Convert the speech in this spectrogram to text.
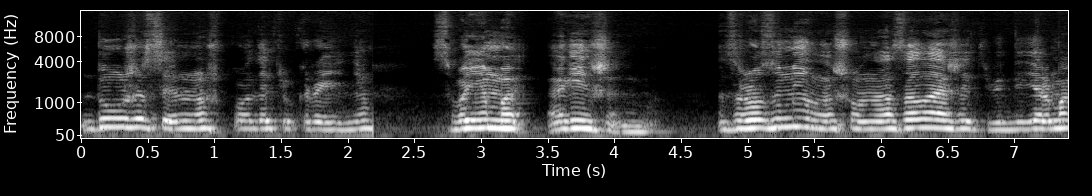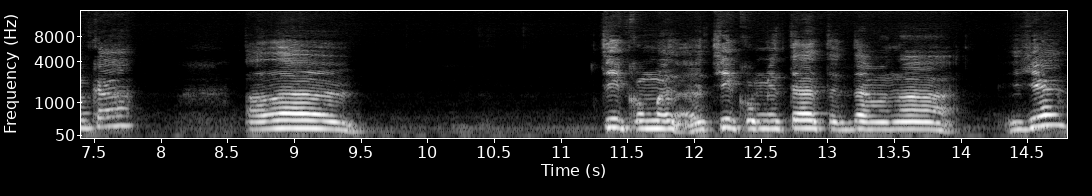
Дуже сильно шкодить Україні своїми рішеннями. Зрозуміло, що вона залежить від Єрмака, але ті комітети, де вона є,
